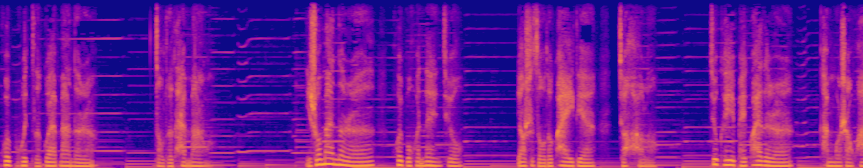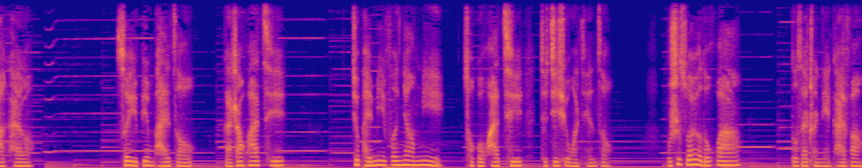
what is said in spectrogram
会不会责怪慢的人走得太慢了？你说慢的人会不会内疚？要是走得快一点就好了，就可以陪快的人看陌上花开了。所以并排走，赶上花期就陪蜜蜂酿蜜，错过花期就继续往前走。不是所有的花都在春天开放，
